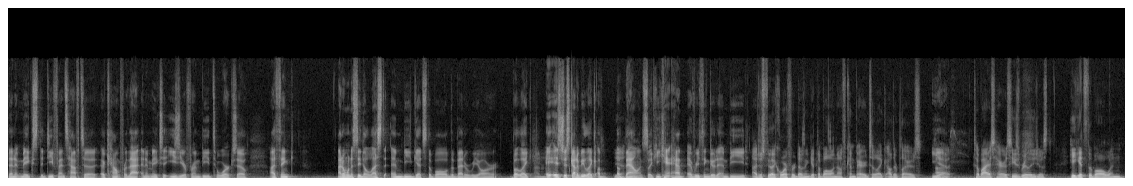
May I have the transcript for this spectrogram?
then it makes the defense have to account for that, and it makes it easier for Embiid to work. So I think I don't want to say the less the Embiid gets the ball, the better we are, But like, I don't know. it, it's just got to be like a, Yeah. a balance. Like you can't have everything go to Embiid. I just feel like Horford doesn't get the ball enough compared to like other players. Yeah. Uh, Tobias Harris, he's really just he gets the ball when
